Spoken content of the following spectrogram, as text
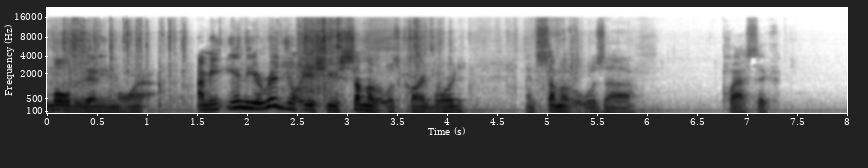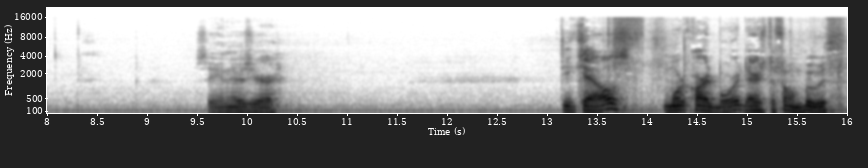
molded anymore. I mean, in the original issue, some of it was cardboard and some of it was uh, plastic. See, and there's your decals, more cardboard. There's the phone booth.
